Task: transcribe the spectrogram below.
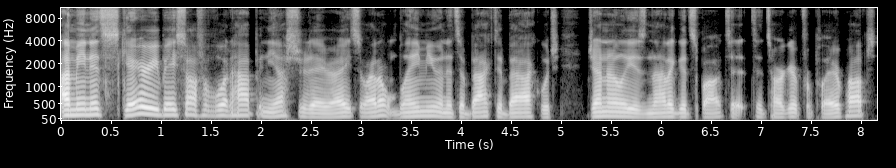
I mean, it's scary based off of what happened yesterday, right? So I don't blame you, and it's a back to back, which generally is not a good spot to, to target for player props.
